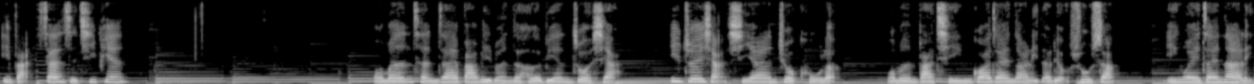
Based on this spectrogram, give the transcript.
一百三十七篇。我们曾在巴比伦的河边坐下，一追想西安就哭了。我们把琴挂在那里的柳树上，因为在那里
